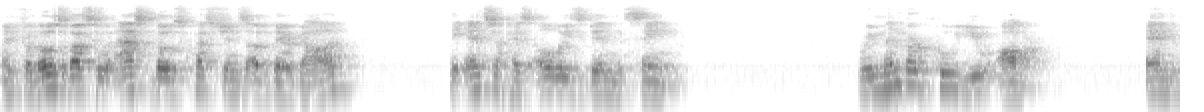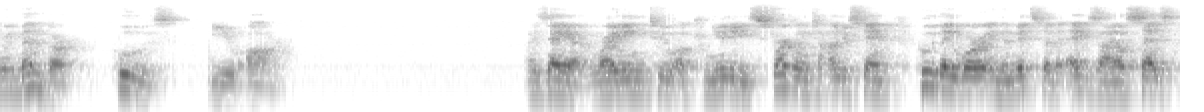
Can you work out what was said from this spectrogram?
And for those of us who ask those questions of their God, the answer has always been the same. Remember who you are, and remember whose you are. Isaiah, writing to a community struggling to understand who they were in the midst of exile, says,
